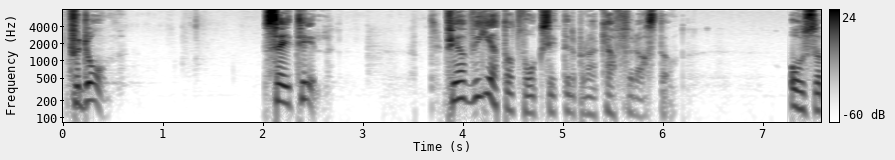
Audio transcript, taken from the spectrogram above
För dem. Säg till. För jag vet att folk sitter på den här kafferasten och så...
